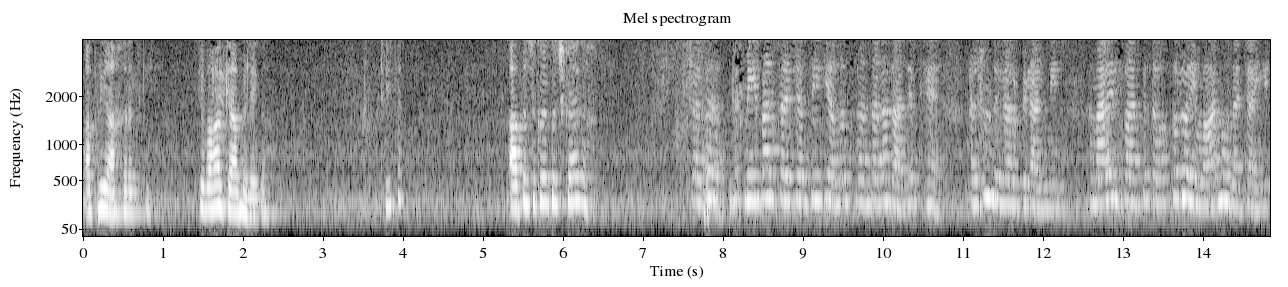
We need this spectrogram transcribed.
اپنی آخرت کی، کہ وہاں کیا ملے گا۔ ٹھیک ہے؟ آپ میں سے کوئی کچھ کہے گا؟ اس میں یہ بات پتہ چلتی ہے کہ اللہ سبحانہ تعالیٰ راجک ہے الحمد للہ رب العالمین ہمارا اس بات پہ توقع اور ایمان ہونا چاہیے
